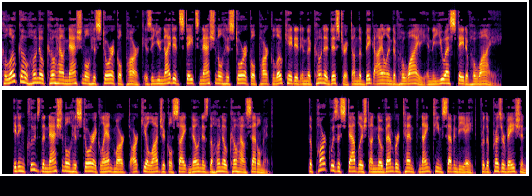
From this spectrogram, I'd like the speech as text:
Kaloko Hono Kohau National Historical Park is a United States national historical park located in the Kona District on the Big Island of Hawaii in the U.S. state of Hawaii. It includes the National Historic Landmarked Archaeological Site known as the Honokohau Settlement. The park was established on November 10, 1978, for the preservation,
